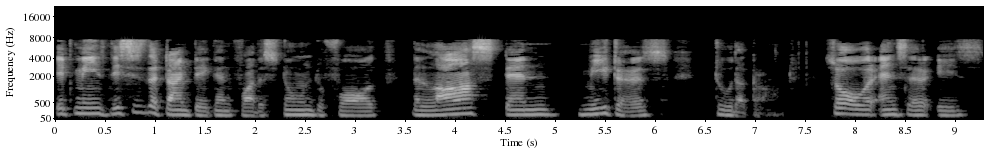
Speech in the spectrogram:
It means this is the time taken for the stone to fall the last 10 meters to the ground. So our answer is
